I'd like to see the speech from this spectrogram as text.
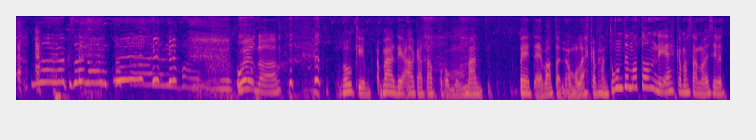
Mä en jaksa naurattaa niin. Loki, mä en tiedä, älkää tappako mun. Mä en, PT Vatanen on mulle ehkä vähän tuntematon, niin ehkä mä sanoisin, että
